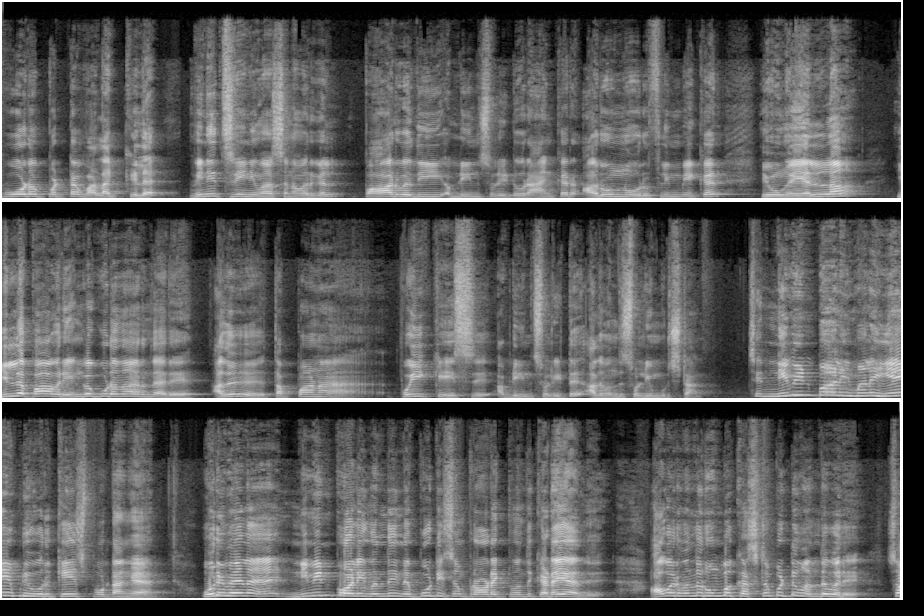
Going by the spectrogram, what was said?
போடப்பட்ட வழக்கில் வினித் ஸ்ரீனிவாசன் அவர்கள் பார்வதி அப்படின்னு சொல்லிட்டு ஒரு ஆங்கர் அருண் ஒரு ஃபிலிம் மேக்கர் இவங்க எல்லாம் இல்லைப்பா அவர் எங்கள் கூட தான் இருந்தார். அது தப்பான பொய் கேஸு அப்படின்னு சொல்லிட்டு அதை வந்து சொல்லி முடிச்சிட்டாங்க. சரி நிவின் பாலி மேலே ஏன் இப்படி ஒரு கேஸ் போட்டாங்க? ஒருவேளை நிவின் பாலி வந்து நெப்போட்டிசம் ப்ராடக்ட் வந்து கிடையாது. அவர் வந்து ரொம்ப கஷ்டப்பட்டு வந்தவர். ஸோ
